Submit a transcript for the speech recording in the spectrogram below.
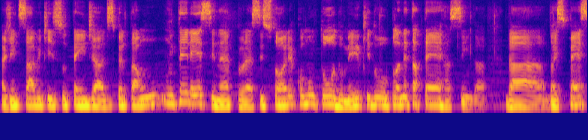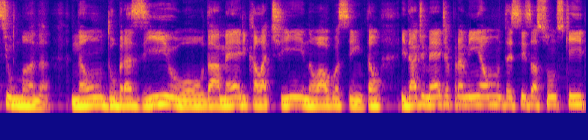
a gente sabe que isso tende a despertar um, um, interesse, né, por essa história como um todo, meio que do planeta Terra, assim, da, da, da espécie humana, não do Brasil ou da América Latina ou algo assim. Então, Idade Média para mim é um desses assuntos que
